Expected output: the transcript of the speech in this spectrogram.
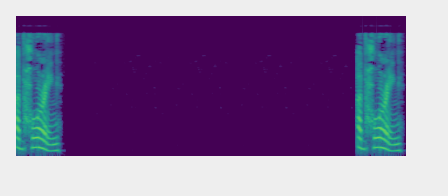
Abhorring. Abhorring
